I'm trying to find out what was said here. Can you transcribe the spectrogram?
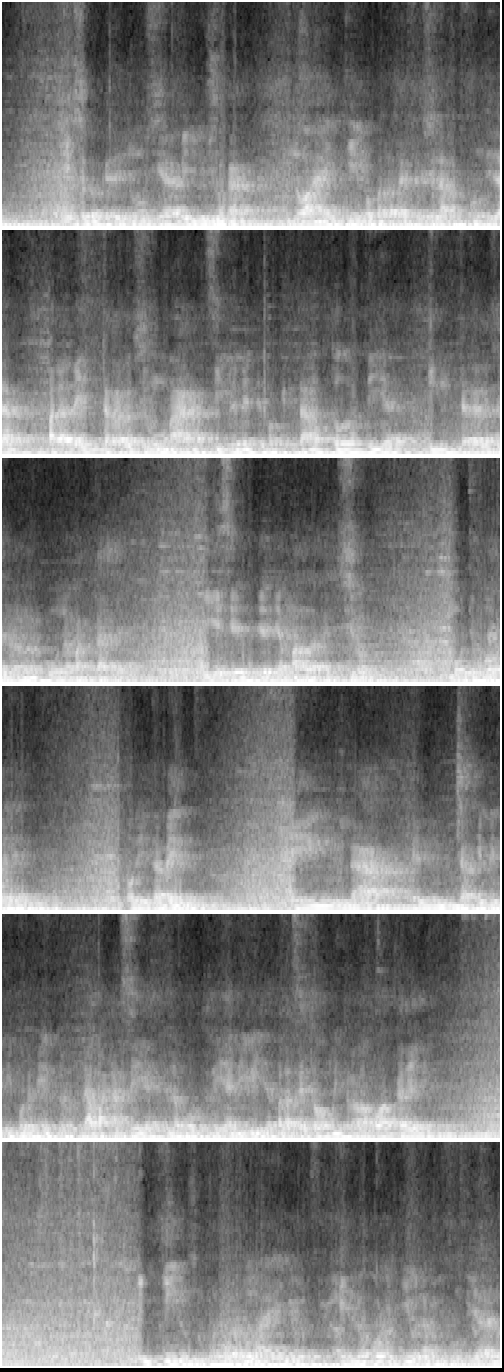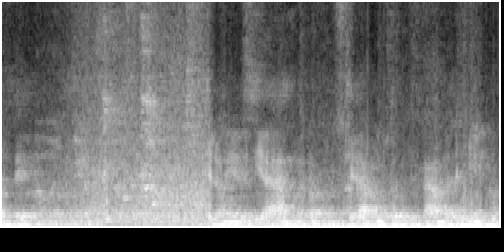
eso es lo que denuncia Bill No hay tiempo para reflexionar a profundidad para la interrelación humana simplemente porque estamos todo el día interrelacionándonos con una pantalla. Y ese es el llamado de atención. Muchos jóvenes ahorita ven en, la, en ChatGPT, por ejemplo, la panacea. Esta es la oportunidad de mi vida para hacer todo mi trabajo académico y quiero superarlo a ellos en lo colectivo, en la profundidad de los temas. En la universidad, bueno, se da mucho, se está dando el ejemplo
